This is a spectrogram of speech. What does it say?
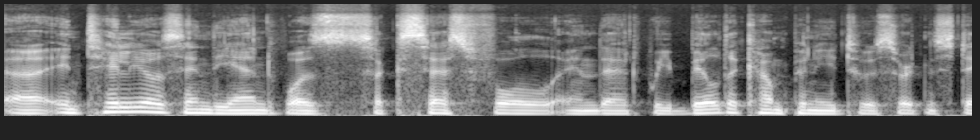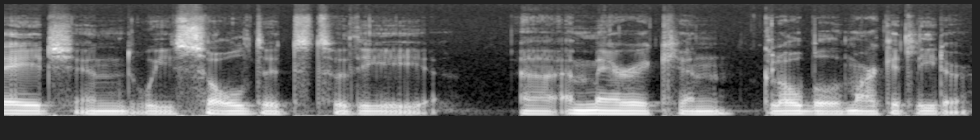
Uh, Entelios in the end was successful in that we built a company to a certain stage and we sold it to the uh, American global market leader.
